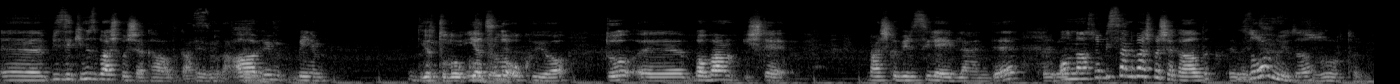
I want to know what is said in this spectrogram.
Ee, biz ikimiz baş başa kaldık aslında. Evet, Abim benim Yatılı yatılı okuyordu. Ee, babam işte başka birisiyle evlendi. Evet. Ondan sonra biz seninle baş başa kaldık. Evet. Zor muydu? Zor tabii.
